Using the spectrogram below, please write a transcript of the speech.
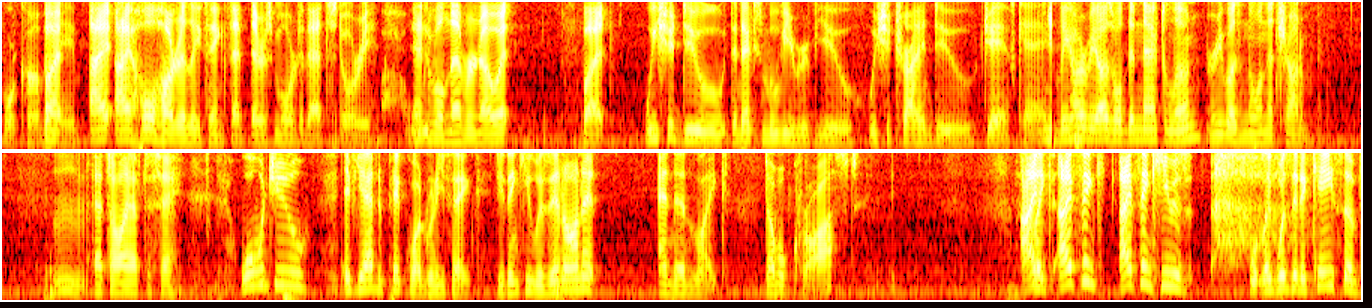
more common But name. I, I wholeheartedly think that there's more to that story, and we- we'll never know it. But We should do the next movie review. We should try and do JFK. Lee Harvey Oswald didn't act alone, or he wasn't the one that shot him. Hmm. That's all I have to say. What would you, if you had to pick one? What do you think? Do you think he was in on it, and then like double crossed? I Like- I think I think he was. Like, was it a case of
